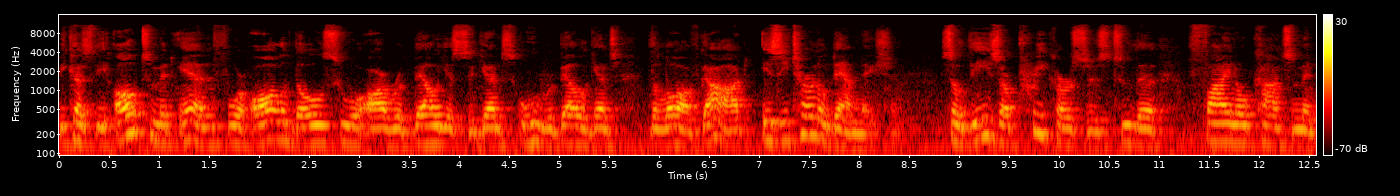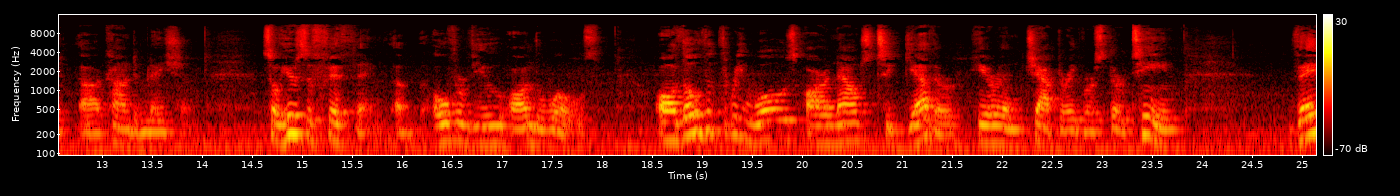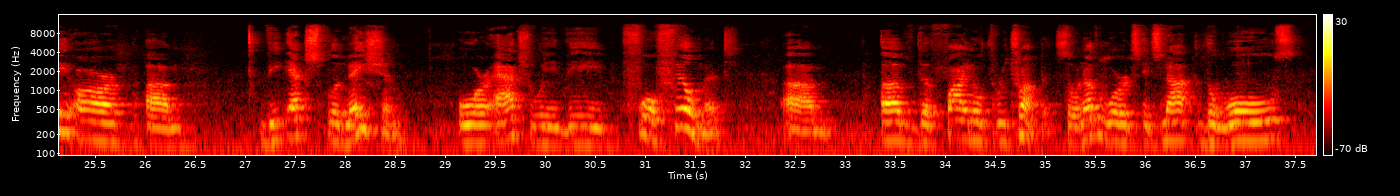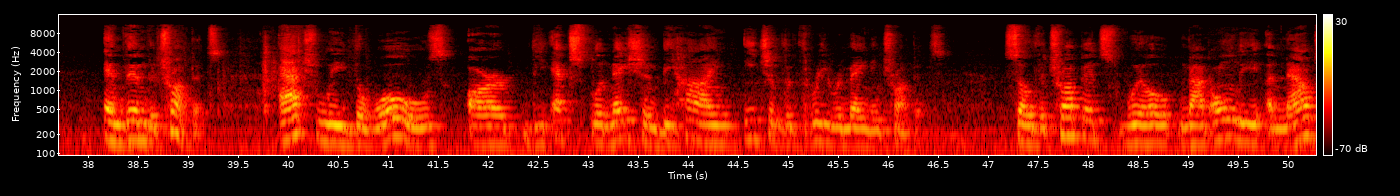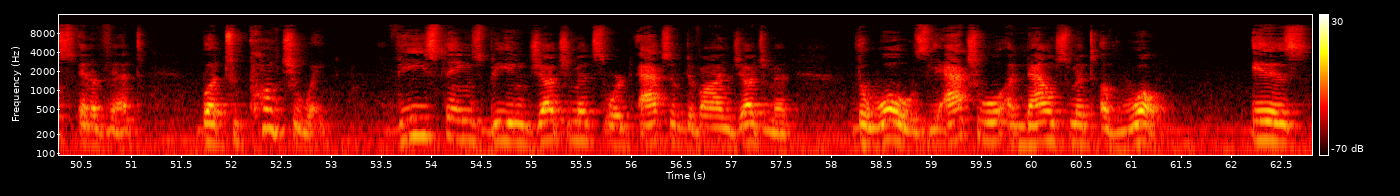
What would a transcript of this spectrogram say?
Because the ultimate end for all of those who are rebellious against, who rebel against the law of God, is eternal damnation. So these are precursors to the final consummate uh, condemnation. So here's the fifth thing an overview on the woes. Although the three woes are announced together here in chapter 8, verse 13, they are um, the explanation or actually the fulfillment um, of the final three trumpets. So, in other words, it's not the woes and then the trumpets. Actually, the woes are the explanation behind each of the three remaining trumpets. So the trumpets will not only announce an event, but to punctuate these things being judgments or acts of divine judgment, the woes, the actual announcement of woe, is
